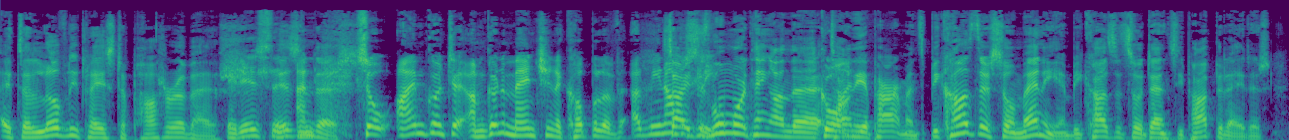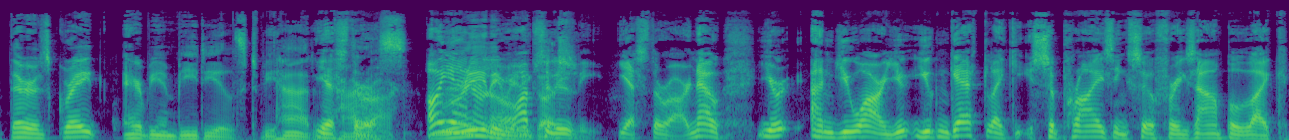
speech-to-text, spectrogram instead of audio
it's a lovely place to potter about. It is, isn't and it? So I'm going to I'm going to mention a couple of. I mean, Sorry, just one more thing on the Go on. tiny apartments. Because there's so many and because it's so densely populated, there is great Airbnb deals to be had. in Yes, there are. Oh yeah, really, no, no, really good. absolutely. Yes, there are. Now you're and you are. You you can get like surprising. So, for example, like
